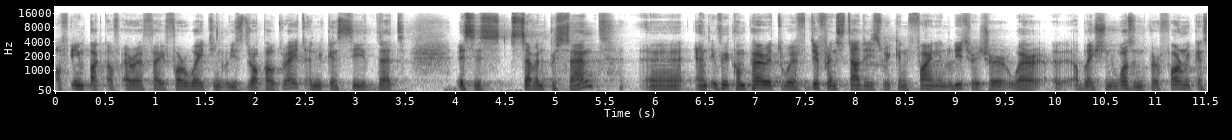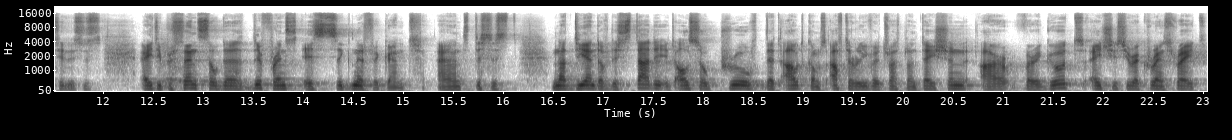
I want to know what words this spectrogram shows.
of impact of RFA for waiting list dropout rate, and you can see that this is 7%. Uh, and if we compare it with different studies we can find in the literature where uh, ablation wasn't performed, we can see this is 80%, so the difference is significant. And this is not the end of the study. It also proved that outcomes after liver transplantation are very good. HCC recurrence rate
